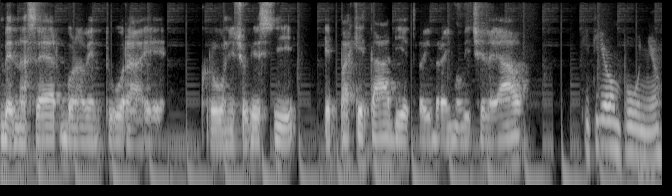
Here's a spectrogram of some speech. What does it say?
Bennasser, Bonaventura e Cronicio che si e Paquetà dietro Ibrahimovic e Leao? Ti tiro un pugno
